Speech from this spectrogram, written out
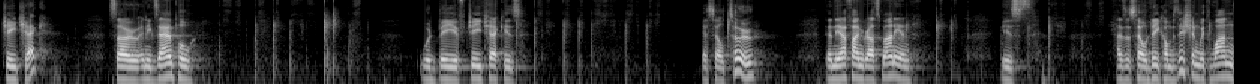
G check. So an example would be if G check is SL2, then the affine Grassmannian is, has a cell decomposition with one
